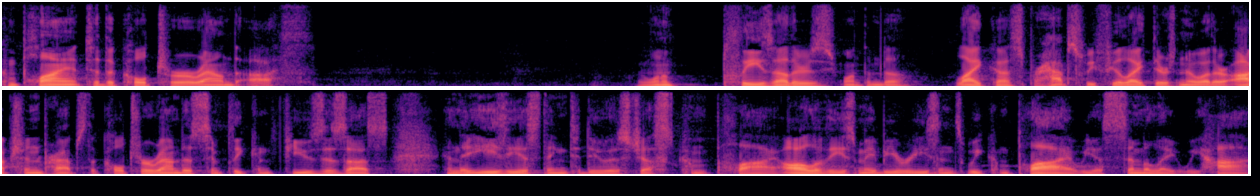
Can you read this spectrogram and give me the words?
compliant to the culture around us. We want to please others, want them to like us. Perhaps we feel like there's no other option. Perhaps the culture around us simply confuses us, and the easiest thing to do is just comply. All of these may be reasons we comply, we assimilate, we hide.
